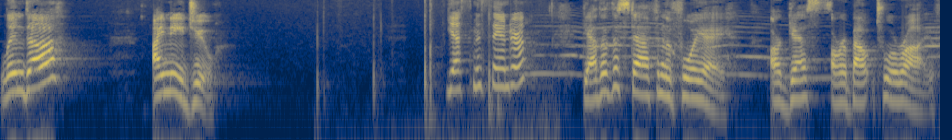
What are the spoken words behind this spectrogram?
Linda, I need you. Yes, Miss Sandra? Gather the staff in the foyer. Our guests are about to arrive.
